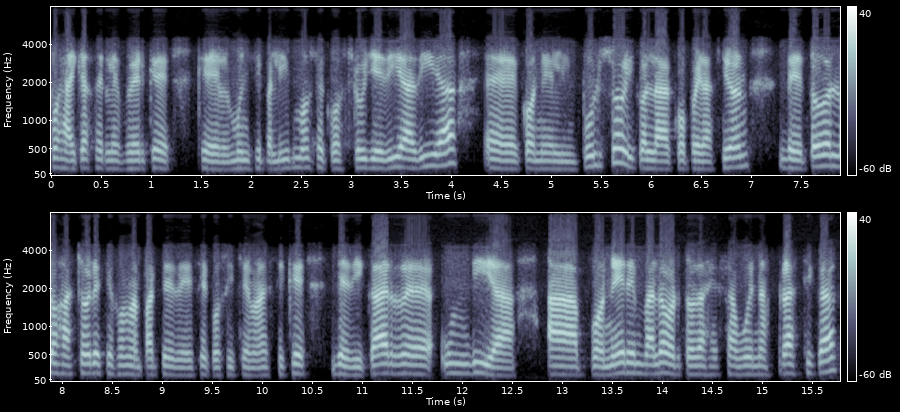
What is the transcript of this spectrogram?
pues hay que hacerles ver que, que el municipalismo se construye día a día eh, con el impulso y con la cooperación de todos los actores que forman parte de ese ecosistema. Así que dedicar eh, un día a poner en valor todas esas buenas prácticas,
